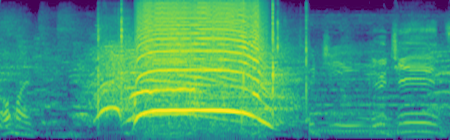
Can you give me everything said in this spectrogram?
Oh my. NewJeans. New jeans.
